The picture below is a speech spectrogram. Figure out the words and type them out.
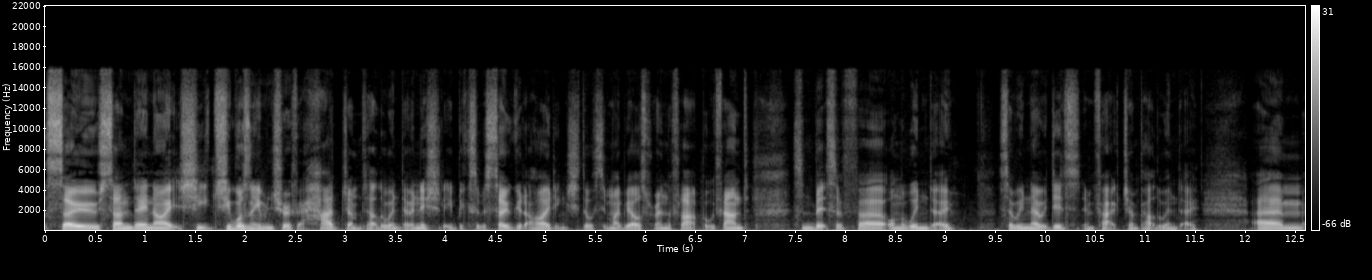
so Sunday night, she she wasn't even sure if it had jumped out the window initially because it was so good at hiding. She thought it might be elsewhere in the flat, but we found some bits of fur on the window, so we know it did in fact jump out the window. Um,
